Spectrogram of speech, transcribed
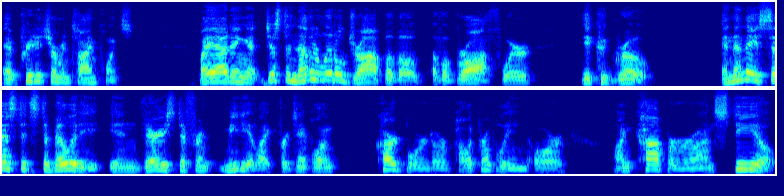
at predetermined time points by adding just another little drop of a, of a broth where it could grow. And then they assessed its stability in various different media, like for example, on cardboard or polypropylene or on copper or on steel.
